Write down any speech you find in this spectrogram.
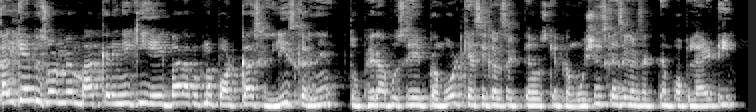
कल के एपिसोड में हम बात करेंगे कि एक बार आप अपना पॉडकास्ट रिलीज़ कर दें तो फिर आप उसे प्रमोट कैसे कर सकते हैं उसके प्रमोशंस कैसे कर सकते हैं पॉपुलैरिटी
